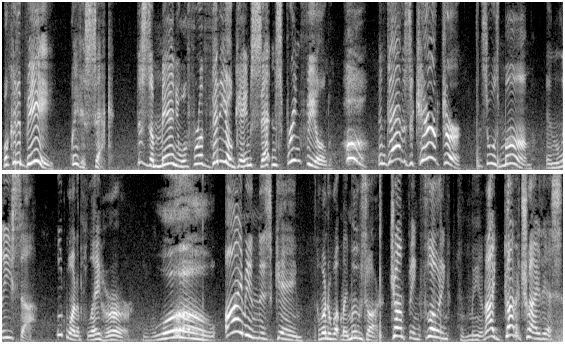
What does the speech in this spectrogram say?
What could it be? Wait a sec. This is a manual for a video game set in Springfield. and Dad is a character! And so is Mom. And Lisa. Who'd want to play her? Whoa! I'm in this game! I wonder what my moves are. Jumping, floating. Oh man, I gotta try this.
